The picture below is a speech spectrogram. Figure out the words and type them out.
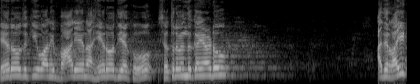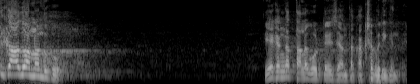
హేరోదుకి వాని భార్య అయిన హేరోదియకు శత్రువు ఎందుకయ్యాడు? అది రైట్ కాదు అన్నందుకు. ఏకంగా తలగొట్టేసేంత కక్ష పెరిగింది.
